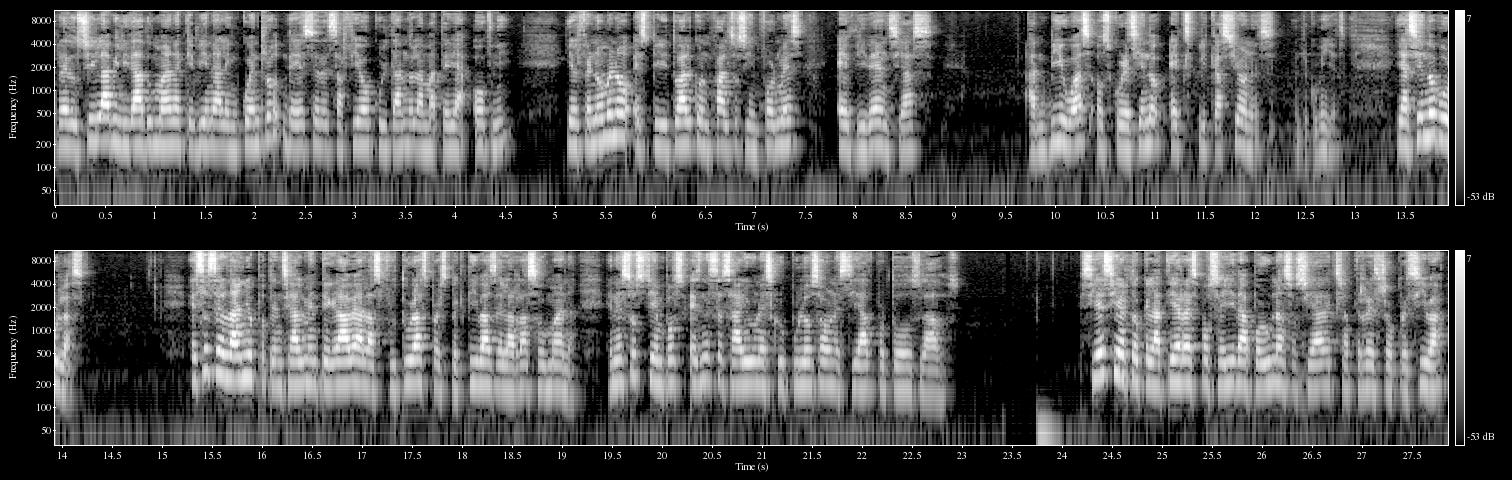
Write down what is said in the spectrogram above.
reducir la habilidad humana que viene al encuentro de ese desafío ocultando la materia ovni y el fenómeno espiritual con falsos informes, evidencias ambiguas, oscureciendo explicaciones, entre comillas, y haciendo burlas, es hacer daño potencialmente grave a las futuras perspectivas de la raza humana. En estos tiempos es necesaria una escrupulosa honestidad por todos lados. Si es cierto que la Tierra es poseída por una sociedad extraterrestre opresiva,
